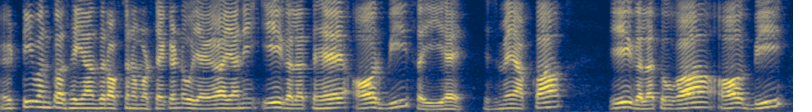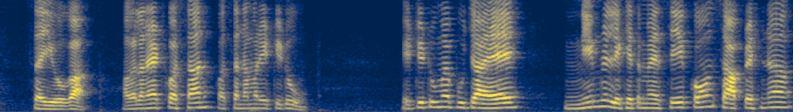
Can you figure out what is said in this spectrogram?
81 का सही आंसर ऑप्शन नंबर सेकंड हो जाएगा, यानी ए गलत है और बी सही है। इसमें आपका ए गलत होगा और बी सही होगा। अगला नेक्स्ट क्वेश्चन क्वेश्चन नंबर 82 82 में पूछा है निम्नलिखित में से कौन सा प्रश्न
